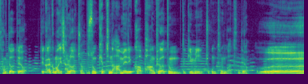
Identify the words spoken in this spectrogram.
상태 어때요? 되게 깔끔하게 잘 나왔죠? 무슨 캡틴 아메리카 방패 같은 느낌이 조금 드는 것 같은데요? 우와.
